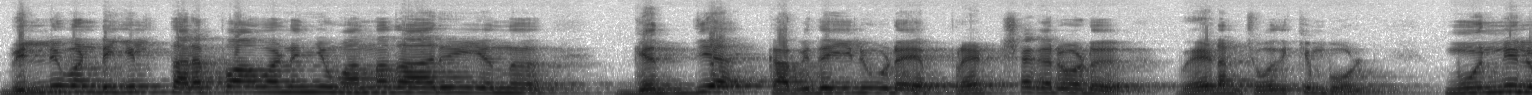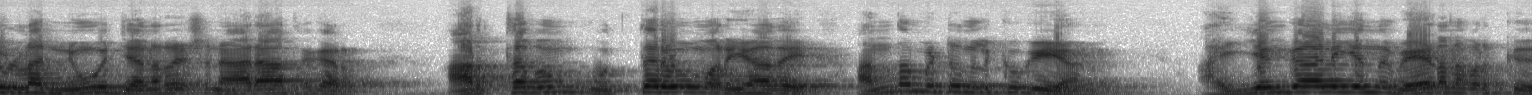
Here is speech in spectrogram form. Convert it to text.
വില്ലുവണ്ടിയിൽ തലപ്പാവണിഞ്ഞു വന്നതാര് എന്ന് ഗദ്യ കവിതയിലൂടെ പ്രേക്ഷകരോട് വേടൻ ചോദിക്കുമ്പോൾ മുന്നിലുള്ള ന്യൂ ജനറേഷൻ ആരാധകർ അർത്ഥവും ഉത്തരവും അറിയാതെ അന്തം വിട്ടു നിൽക്കുകയാണ്. അയ്യങ്കാളി എന്ന് വേടനവർക്ക്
